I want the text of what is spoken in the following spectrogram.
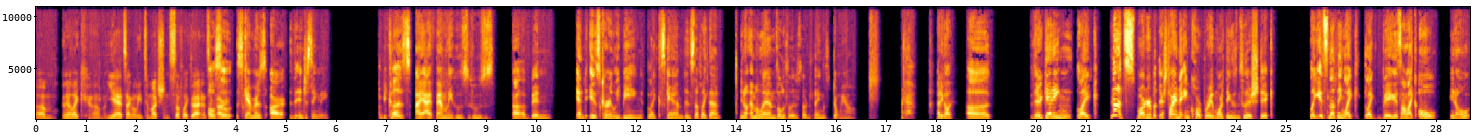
Um, and they're like, um, yeah, it's not gonna lead to much and stuff like that. And it's like, also, right. scammers are interestingly because I, I have family who's who's uh been and is currently being like scammed and stuff like that. You know, MLMs, all this other sort of things. don't we all? Yeah. How do you call it? Uh, they're getting like not smarter, but they're starting to incorporate more things into their shtick. Like it's nothing like like big. It's not like oh you know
